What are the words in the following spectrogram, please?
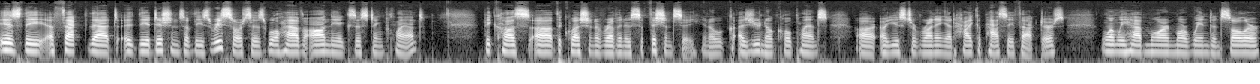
is the effect that uh, the additions of these resources will have on the existing plant because of the question of revenue sufficiency. You know, as you know, coal plants uh, are used to running at high capacity factors when we have more and more wind and solar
